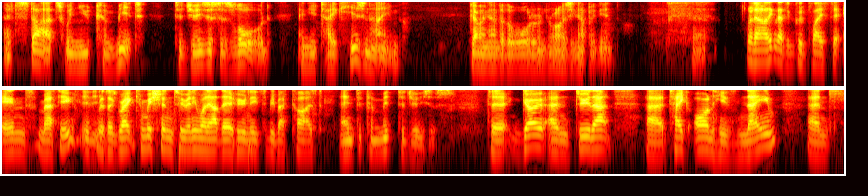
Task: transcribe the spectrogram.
That starts when you commit to Jesus as Lord and you take his name going under the water and rising up again. Well, I think that's a good place to end, Matthew, It is. with a great commission to anyone out there who needs to be baptized And to commit to Jesus. to go and do that, uh, take on his name, and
